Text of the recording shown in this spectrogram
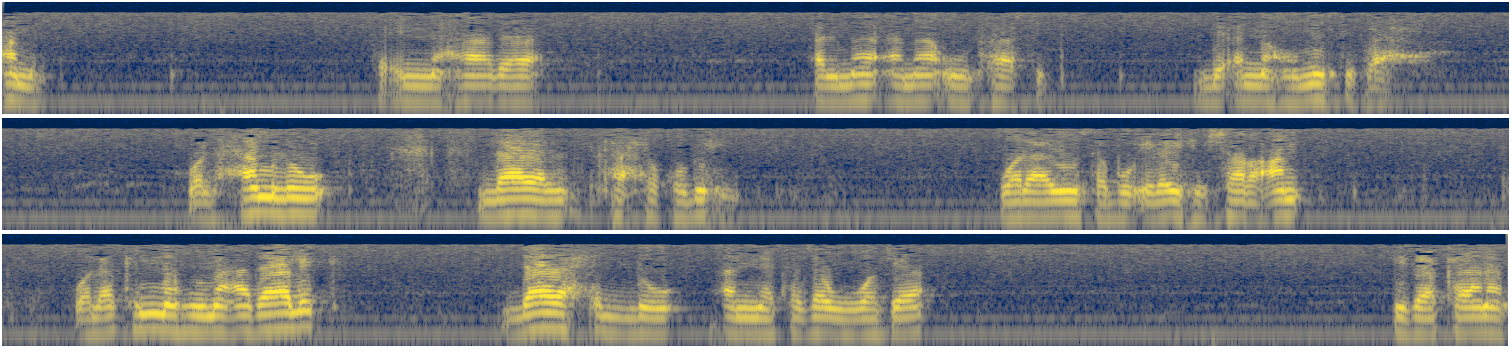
حمل. فإن هذا الماء ماء فاسد لأنه من سفاح والحمل لا يلتحق به ولا ينسب إليه شرعا ولكنه مع ذلك لا يحل أن يتزوج إذا كانت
